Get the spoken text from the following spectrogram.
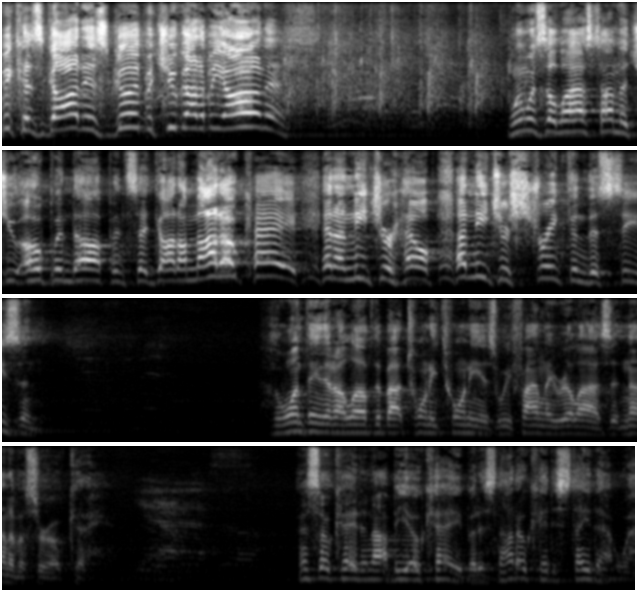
Because God is good, but you gotta be honest. When was the last time that you opened up and said, God, I'm not okay and I need your help. I need your strength in this season? The one thing that I loved about 2020 is we finally realized that none of us are okay. It's okay to not be okay, but it's not okay to stay that way.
